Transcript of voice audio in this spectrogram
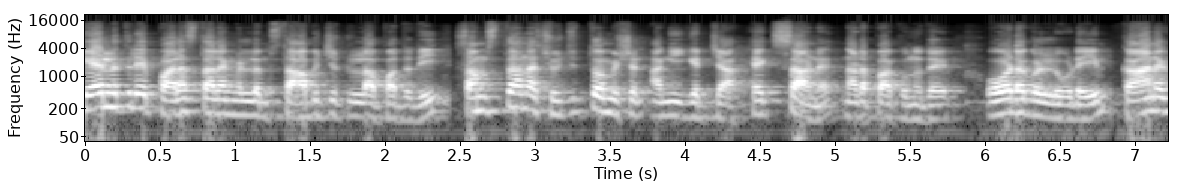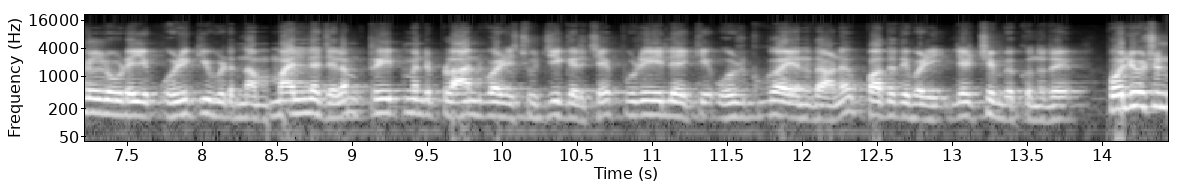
കേരളത്തിലെ പല സ്ഥലങ്ങളിലും സ്ഥാപിച്ചിട്ടുള്ള പദ്ധതി സംസ്ഥാന ശുചിത്വ മിഷൻ അംഗീകരിച്ച ഹെക്സ് ആണ് നടപ്പാക്കുന്നത്. ഓടകളിലൂടെയും കാനകളിലൂടെയും ഒഴുക്കിവിടുന്ന മലിനജലം ട്രീറ്റ്മെന്റ് പ്ലാന്റ് വഴി ശുചീകരിച്ച് പുഴയിലേക്ക് ഒഴുക്കുക എന്നതാണ് പദ്ധതി വഴി ലക്ഷ്യം വെക്കുന്നത്. പൊല്യൂഷൻ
